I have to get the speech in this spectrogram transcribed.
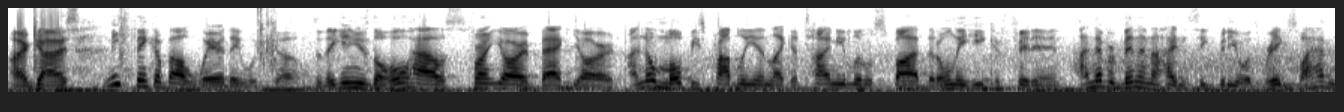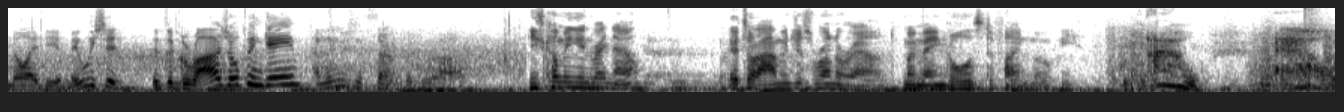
All right, guys, let me think about where they would go. So they can use the whole house, front yard, backyard. I know Mopey's probably in like a tiny little spot that only he could fit in. I've never been in a hide and seek video with Rick, so I have no idea. Maybe we should, is the garage open game? I think we should start with the garage. He's coming in right now. It's alright, I'm gonna just run around. My main goal is to find Moby. Ow! Ow!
